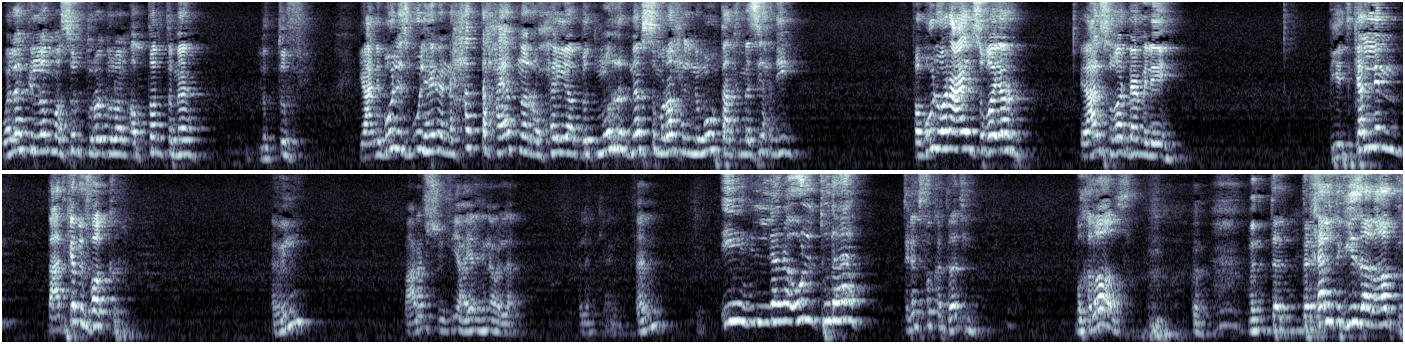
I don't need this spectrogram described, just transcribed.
ولكن لما صرت رجلا أبطلت ما؟ للطفل. يعني بولس بيقول هنا إن حتى حياتنا الروحية بتمر بنفس مراحل النمو بتاعت المسيح دي. فبقول وأنا عيل صغير. العيل الصغير بيعمل إيه؟ بيتكلم بعد كده بيفكر. فاهمني؟ معرفش في عيال هنا ولا لأ. لك يعني فاهم؟ إيه اللي أنا قلته ده؟ أنت جاي تفكر دلوقتي؟ ما خلاص. ما أنت دخلت فيه زي القطر.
